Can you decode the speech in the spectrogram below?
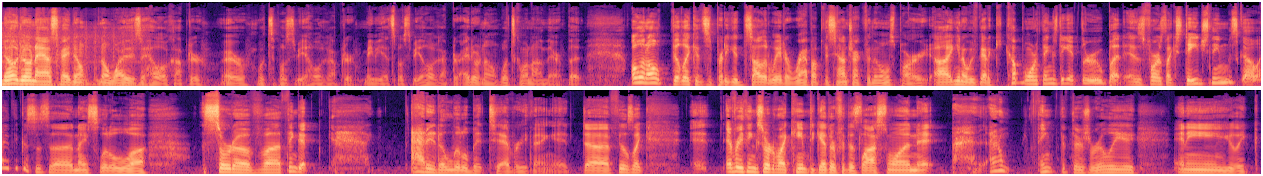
No, don't ask. I don't know why there's a helicopter or what's supposed to be a helicopter. Maybe that's supposed to be a helicopter. I don't know what's going on there. But all in all, feel like it's a pretty good, solid way to wrap up the soundtrack for the most part. Uh, you know, we've got a couple more things to get through, but as far as like stage themes go, I think this is a nice little uh, sort of uh, thing that added a little bit to everything. It uh, feels like it, everything sort of like came together for this last one. It, I don't think that there's really any like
